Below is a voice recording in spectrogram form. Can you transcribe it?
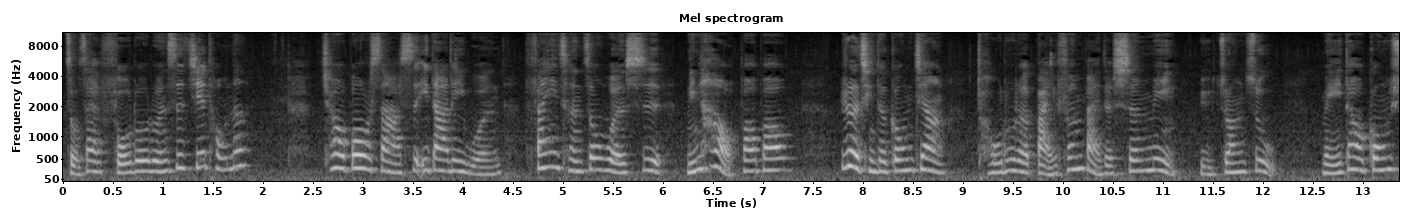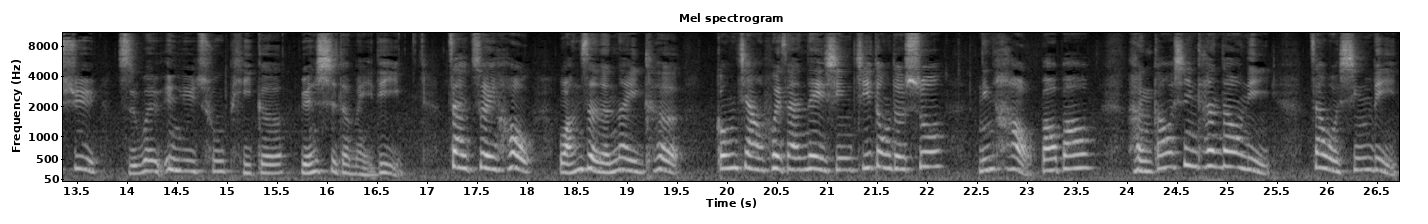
走在佛罗伦斯街头呢？Ciao Borsa 是意大利文，翻译成中文是“您好，包包”。热情的工匠投入了百分百的生命与专注，每一道工序只为孕育出皮革原始的美丽。在最后完整的那一刻，工匠会在内心激动地说：“您好，包包，很高兴看到你。在我心里，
